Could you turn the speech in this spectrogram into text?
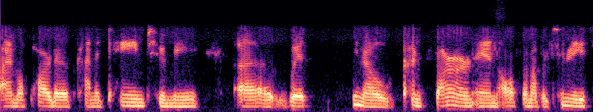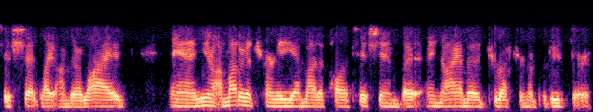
I'm a part of kind of came to me uh, with you know, concern and also an opportunity to shed light on their lives. And, you know, I'm not an attorney, I'm not a politician, but I know I am a director and a producer.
